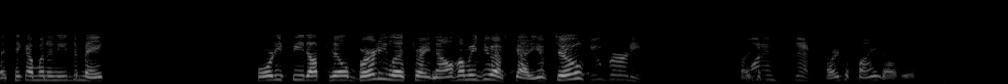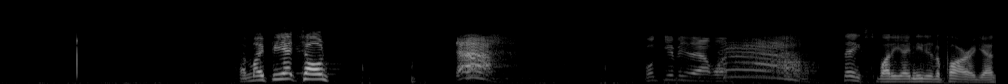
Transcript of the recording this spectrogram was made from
I think I'm gonna need to make 40 feet uphill birdie list right now. How many do you have, Scotty? You have two? two birdies, Hard one to, and six. hard to find out here. That might be it, Tone. Ah! We'll give you that one. Thanks, buddy. I needed a par again.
